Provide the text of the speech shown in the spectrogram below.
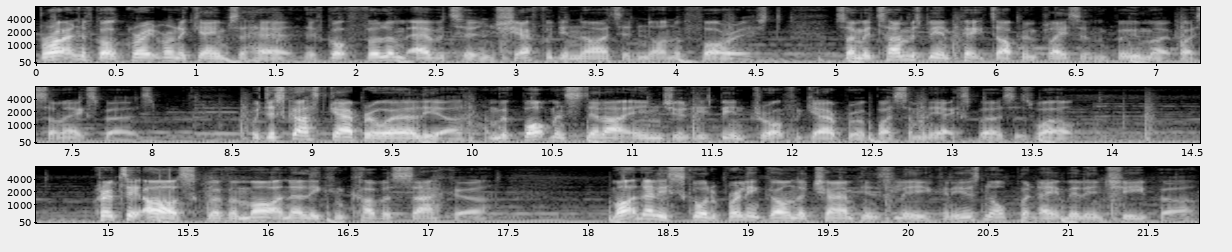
Brighton have got a great run of games ahead. They've got Fulham, Everton, Sheffield United, Nottingham Forest. So Mitoma is being picked up in place of Mbeumo by some experts. We discussed Gabriel earlier, and with Botman still out injured, he's being dropped for Gabriel by some of the experts as well. Cryptic asks whether Martinelli can cover Saka. Martinelli scored a brilliant goal in the Champions League and he is 0.8 million cheaper.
